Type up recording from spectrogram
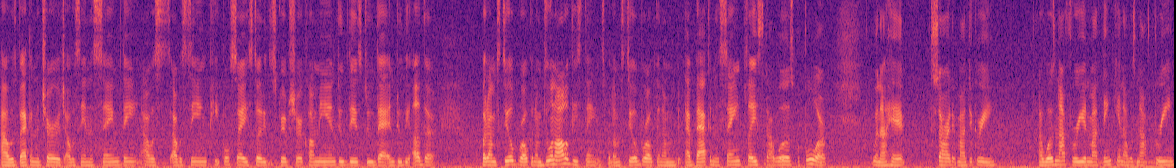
I was back in the church. I was seeing the same thing. I was I was seeing people say, study the scripture, come in, do this, do that, and do the other but I'm still broken. I'm doing all of these things, but I'm still broken. I'm back in the same place that I was before when I had started my degree. I was not free in my thinking. I was not free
